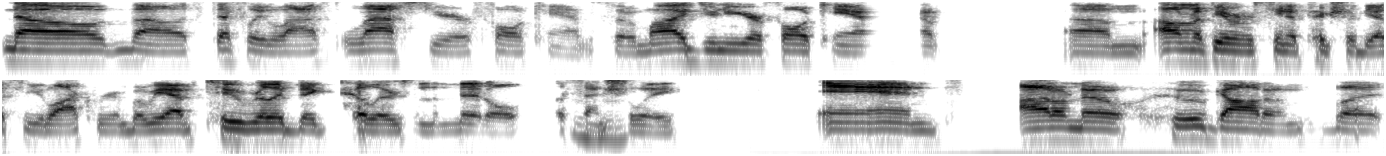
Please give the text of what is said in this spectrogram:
no, no, it's definitely last last year fall camp. So my junior year fall camp. Um, I don't know if you've ever seen a picture of the SMU locker room, but we have two really big pillars in the middle, essentially. And I don't know who got them, but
